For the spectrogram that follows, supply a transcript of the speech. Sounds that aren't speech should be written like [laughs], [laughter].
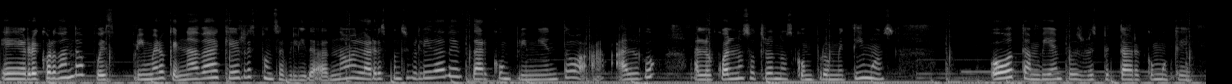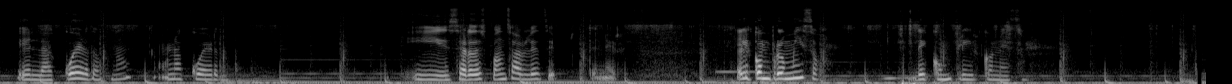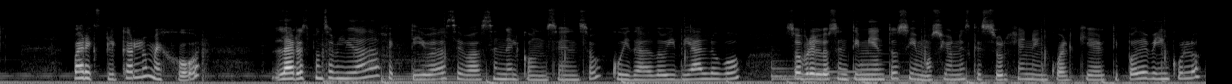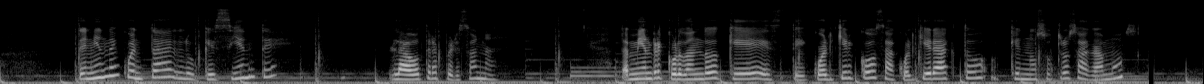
Eh, recordando, pues, primero que nada, ¿qué es responsabilidad? ¿No? La responsabilidad es dar cumplimiento a algo a lo cual nosotros nos comprometimos. O también, pues, respetar como que el acuerdo, ¿no? Un acuerdo y ser responsables de tener el compromiso de cumplir con eso. Para explicarlo mejor, la responsabilidad afectiva se basa en el consenso, cuidado y diálogo sobre los sentimientos y emociones que surgen en cualquier tipo de vínculo, teniendo en cuenta lo que siente la otra persona también recordando que este, cualquier cosa, cualquier acto que nosotros hagamos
